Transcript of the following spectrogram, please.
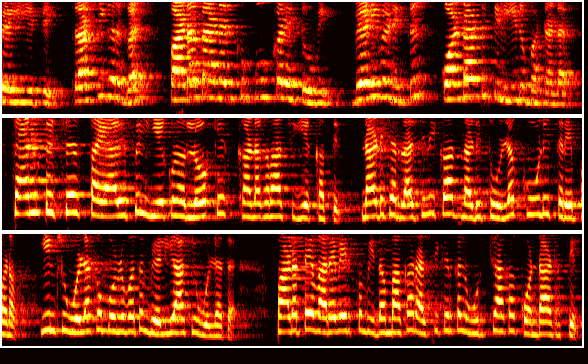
வெளியீட்டில் ரசிகர்கள் பட பேனருக்கு பூக்களை தூவி வெடிவெடித்து கொண்டாட்டத்தில் ஈடுபட்டனர். சன் பிக்சர்ஸ் தயாரிப்பில் இயக்குனர் லோகேஷ் கனகராஜ் இயக்கத்தில் நடிகர் ரஜினிகாந்த் நடித்துள்ள கூலி திரைப்படம் இன்று உலகம் முழுவதும் வெளியாகி உள்ளது. படத்தை வரவேற்கும் விதமாக ரசிகர்கள் உற்சாக கொண்டாட்டத்தில்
